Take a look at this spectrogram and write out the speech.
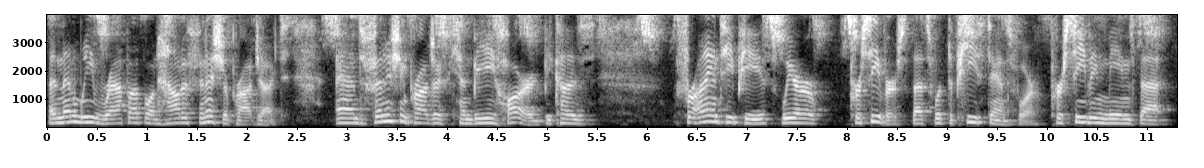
And then we wrap up on how to finish a project. And finishing projects can be hard because for INTPs, we are perceivers. That's what the P stands for. Perceiving means that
